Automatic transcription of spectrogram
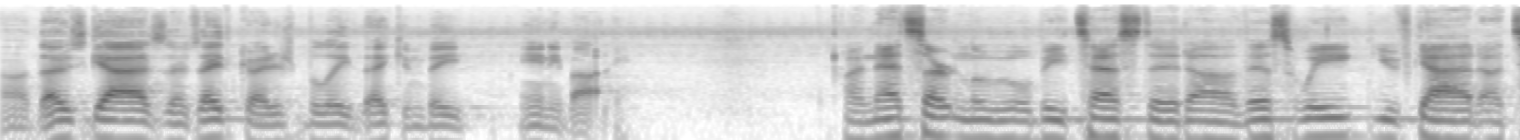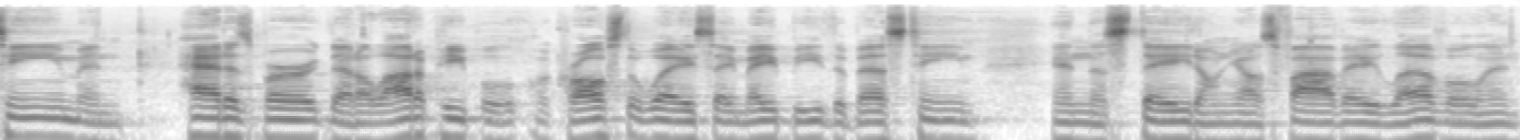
Uh, those guys, those eighth graders, believe they can beat anybody. And that certainly will be tested uh, this week. You've got a team and Hattiesburg that a lot of people across the way say may be the best team in the state on y'all's 5A level. And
